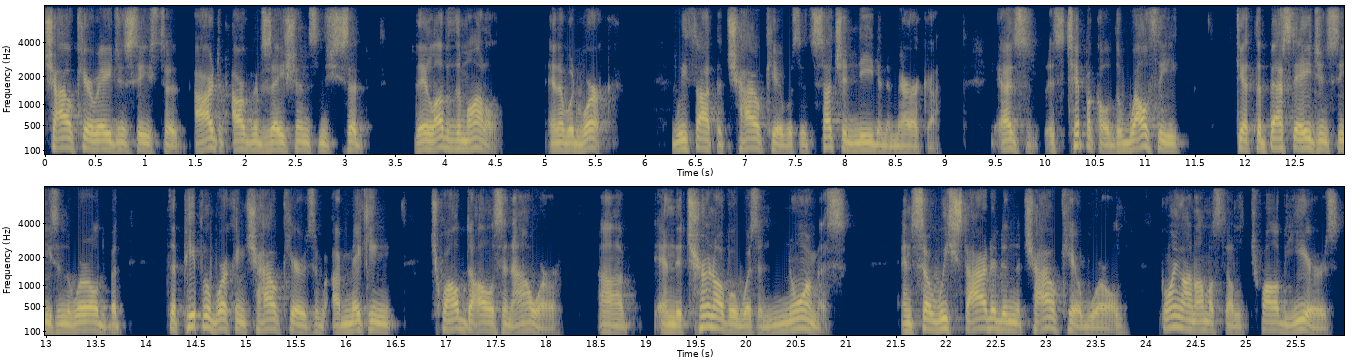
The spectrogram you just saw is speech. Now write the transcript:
childcare agencies to our organizations. And she said they love the model and it would work. We thought that childcare was in such a need in America. As is typical, the wealthy get the best agencies in the world, but the people working childcare are making $12 an hour, uh, and the turnover was enormous. And so we started in the childcare world, going on almost 12 years,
